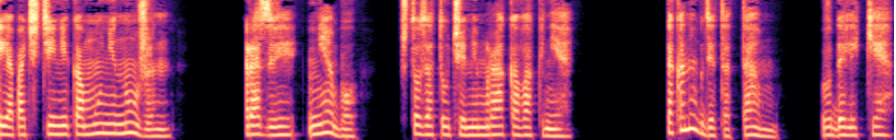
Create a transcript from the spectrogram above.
я почти никому не нужен. Разве небу, что за тучами мрака в окне? Так оно где-то там, вдалеке.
